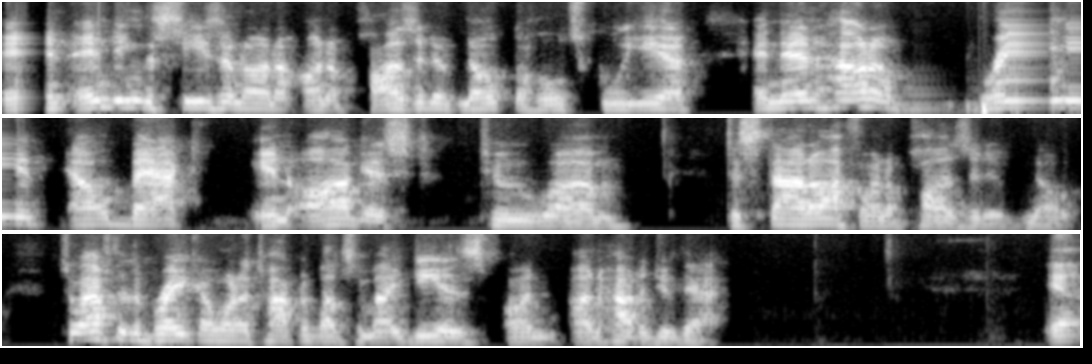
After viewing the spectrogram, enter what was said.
and ending the season on a, on a positive note the whole school year, and then how to bring it all back in August to um, to start off on a positive note. So after the break, I want to talk about some ideas on on how to do that. Yeah,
